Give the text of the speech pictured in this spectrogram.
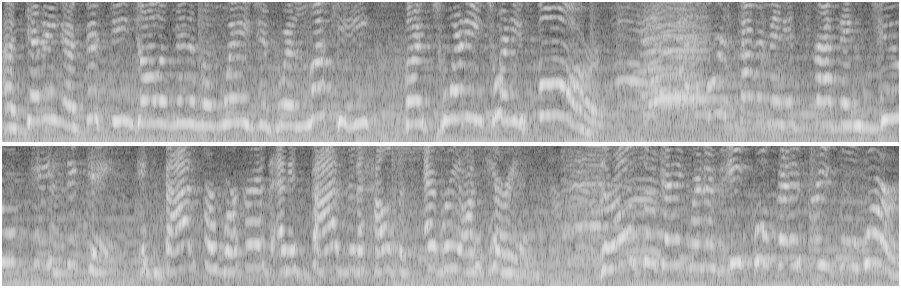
uh, getting a $15 minimum wage if we're lucky by 2024. Ford's government is scrapping two paid sick days. It's bad for workers and it's bad for the health of every Ontarian. They're also getting rid of equal pay for equal work.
